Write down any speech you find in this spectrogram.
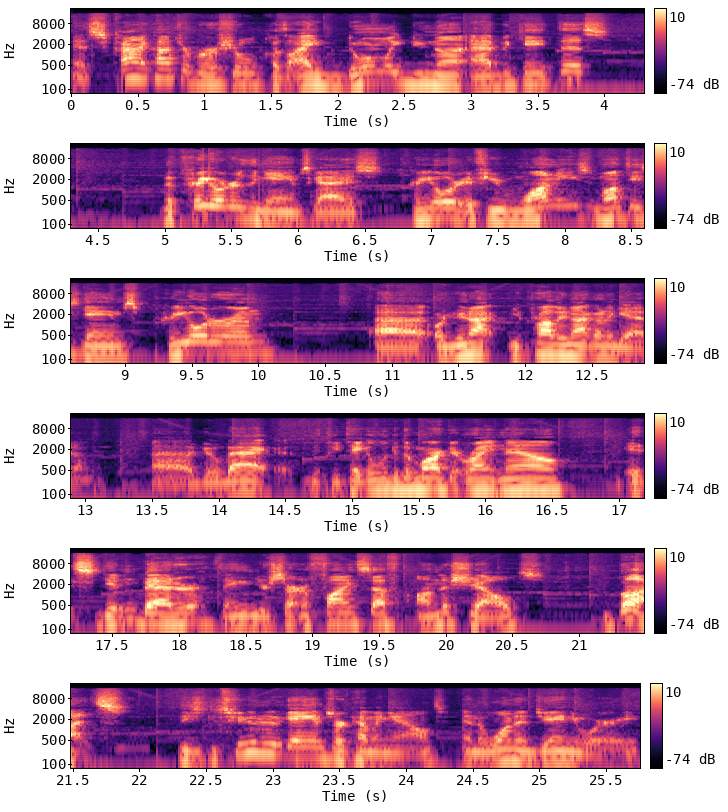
it's kind of controversial because I normally do not advocate this, but pre-order the games, guys. Pre-order if you want these want these games, pre-order them, uh, or you're not you're probably not going to get them. Uh, go back if you take a look at the market right now, it's getting better. Thing you're starting to find stuff on the shelves, but these two new games are coming out, and the one in January.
